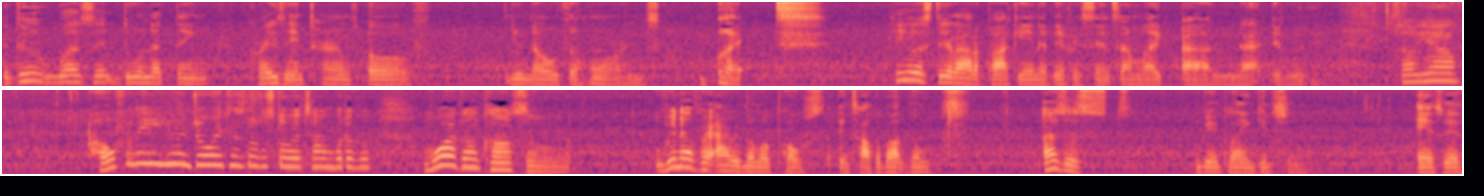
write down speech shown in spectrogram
the dude wasn't doing nothing crazy in terms of, you know, the horns, but he was still out of pocket in a different sense. I'm like, I'm not dealing with it. So, yeah, hopefully you enjoyed this little story time, whatever. More gonna come soon. Whenever I remember posts and talk about them, I just been playing Genshin and so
